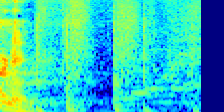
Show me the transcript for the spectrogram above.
morning.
